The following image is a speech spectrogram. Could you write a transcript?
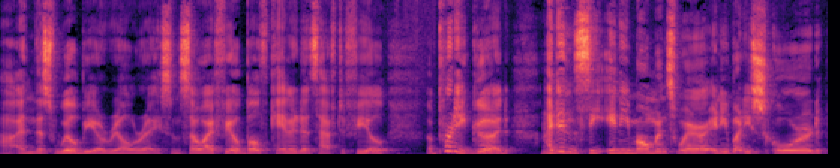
uh, and this will be a real race. And so I feel both candidates have to feel uh, pretty good. I didn't see any moments where anybody scored.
